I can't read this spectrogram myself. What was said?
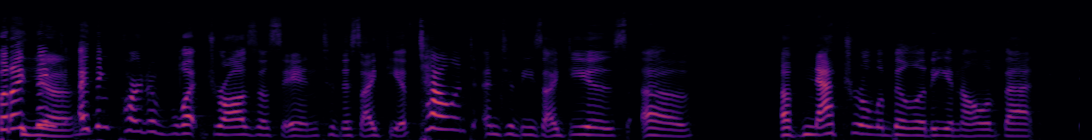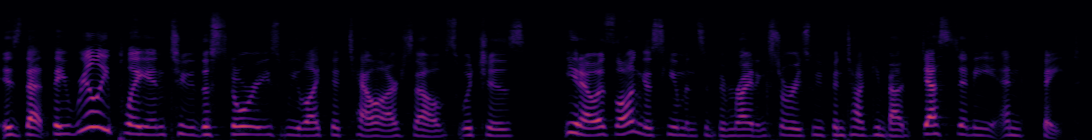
But I think Yeah. I think part of what draws us into this idea of talent and to these ideas of of natural ability and all of that is that they really play into the stories we like to tell ourselves, which is, you know, as long as humans have been writing stories, we've been talking about destiny and fate.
